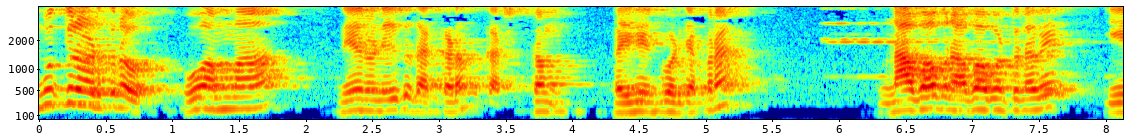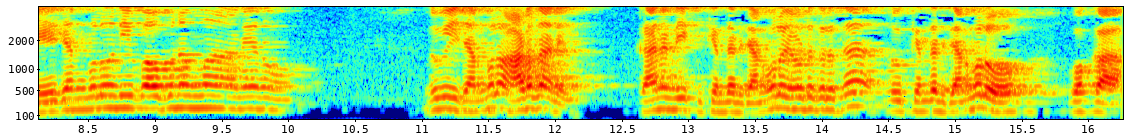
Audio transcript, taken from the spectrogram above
ముద్దులు ఆడుతున్నావు ఓ అమ్మా నేను నీకు దక్కడం కష్టం. పైగా ఇంకోటి చెప్పనా? నా బాబు నా బాబు అంటున్నావే ఏ జన్మలో నీ బాబునమ్మా నేను? నువ్వు ఈ జన్మలో ఆడదాని కానీ నీకు కిందటి జన్మలో ఏమిటో తెలుసా? నువ్వు కిందటి జన్మలో ఒక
